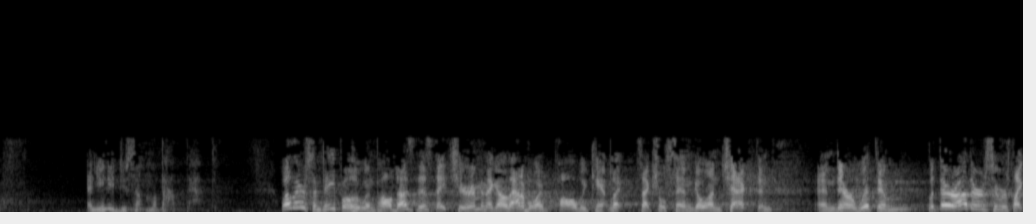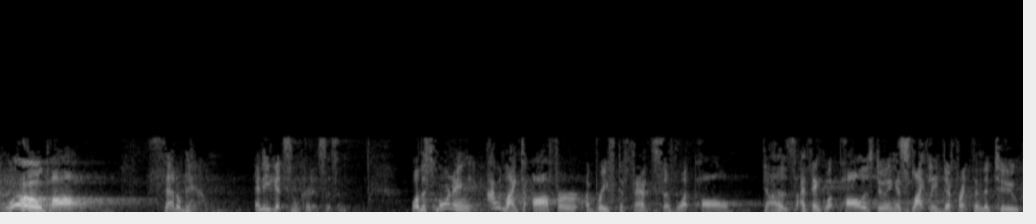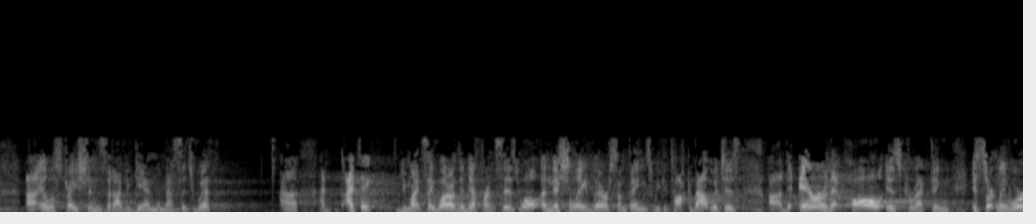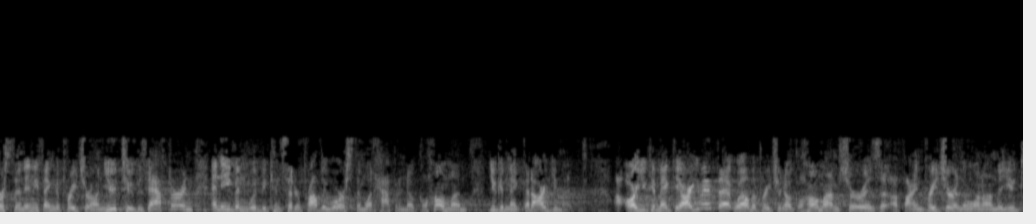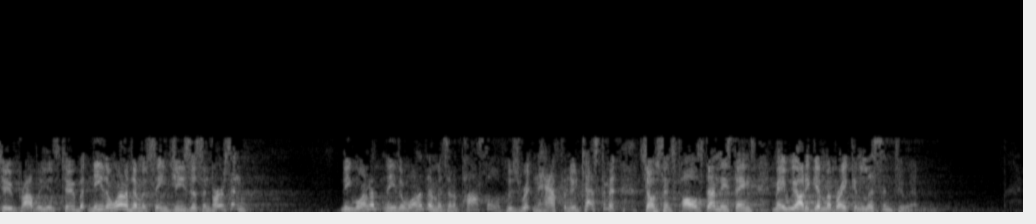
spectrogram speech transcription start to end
And you need to do something about that. Well, there are some people who, when Paul does this, they cheer him and they go, boy, Paul, we can't let sexual sin go unchecked. And, and they're with him. But there are others who are like, whoa, Paul, settle down. And he gets some criticism. Well, this morning, I would like to offer a brief defense of what Paul does. I think what Paul is doing is slightly different than the two uh, illustrations that I began the message with. Uh, I, I, think you might say, what are the differences? Well, initially, there are some things we could talk about, which is uh, the error that Paul is correcting is certainly worse than anything the preacher on YouTube is after, and, and even would be considered probably worse than what happened in Oklahoma. You could make that argument. Uh, or you could make the argument that, well, the preacher in Oklahoma, I'm sure, is a, a fine preacher, and the one on the YouTube probably is too, but neither one of them have seen Jesus in person. Neither one, of, them is an apostle who's written half the New Testament. So since Paul's done these things, maybe we ought to give him a break and listen to him.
